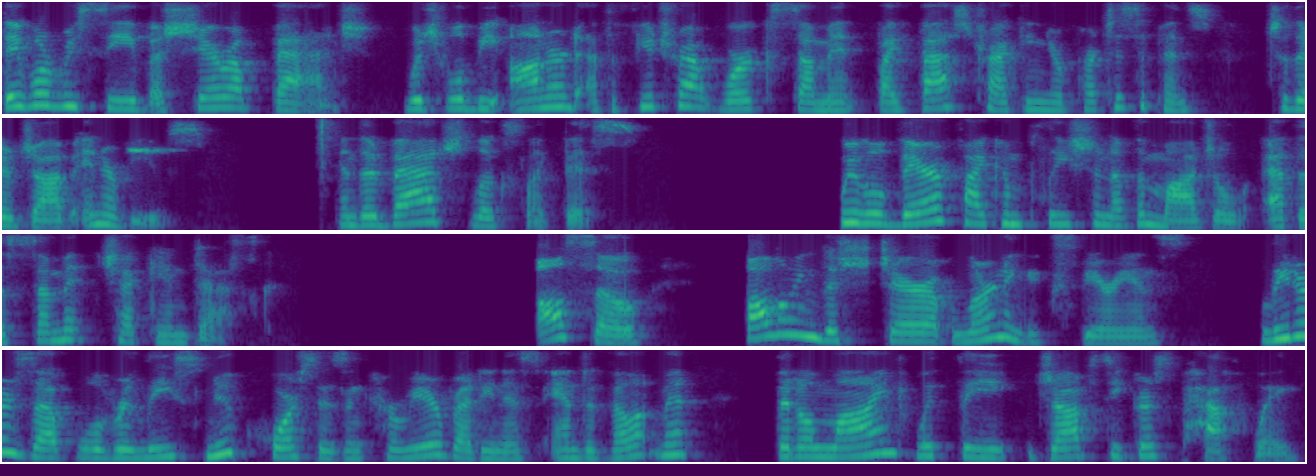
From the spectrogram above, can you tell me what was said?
they will receive a ShareUp badge, which will be honored at the Future at Work Summit by fast-tracking your participants to their job interviews. And the badge looks like this. We will verify completion of the module at the Summit check-in desk. Also, following the ShareUp learning experience, Leaders Up will release new courses in career readiness and development that aligned with the job seeker's pathway,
